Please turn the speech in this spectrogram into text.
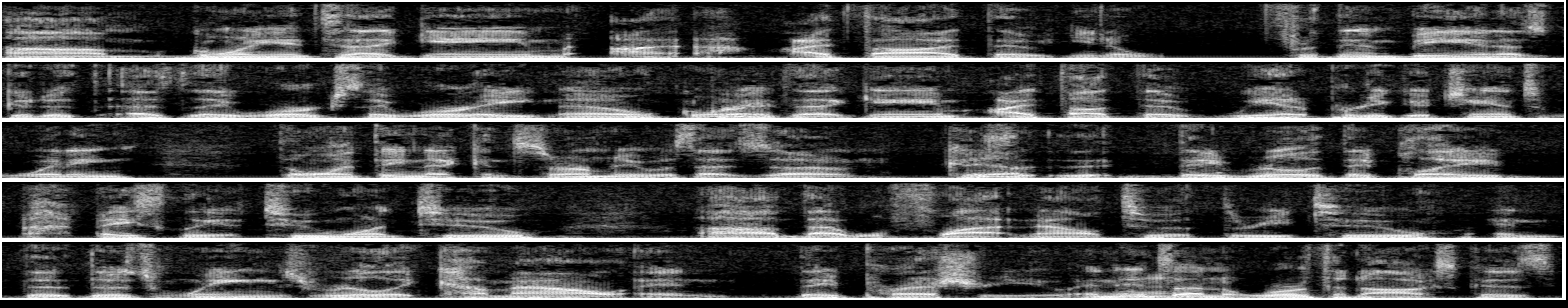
Um, going into that game, I, I thought that you know for them being as good as they were, because they were 8 0 going Right. into that game, I thought that we had a pretty good chance of winning. The only thing that concerned me was that zone because Yeah. they really they played basically a two one two. Uh, that will flatten out to a 3-2 and th- those wings really come out and they pressure you and it's Mhm. unorthodox because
